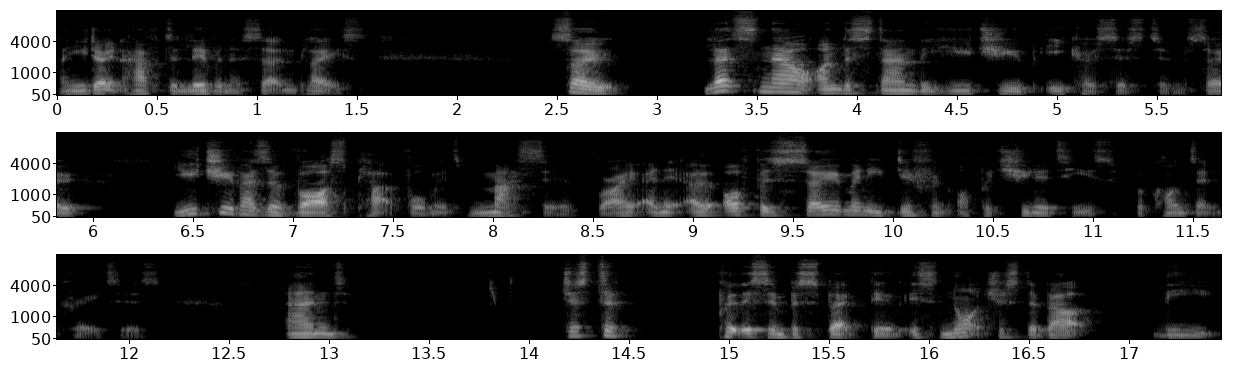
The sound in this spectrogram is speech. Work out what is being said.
and you don't have to live in a certain place. So let's now understand the YouTube ecosystem. So, YouTube has a vast platform, it's massive, right? And it uh, offers so many different opportunities for content creators. And just to put this in perspective, it's not just about the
